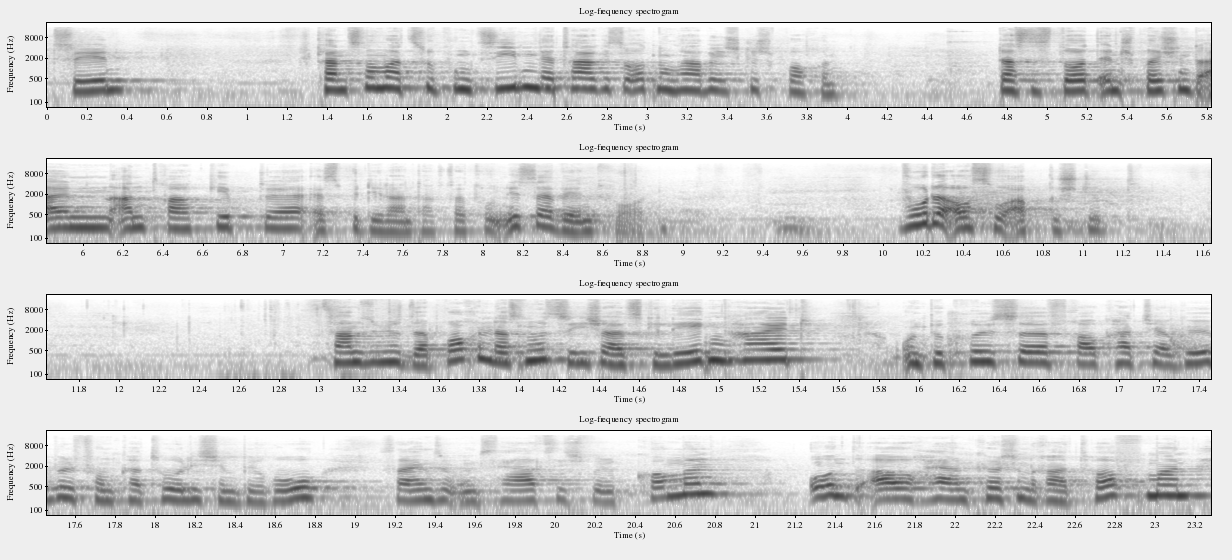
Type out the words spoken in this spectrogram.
10. Kann es nochmal zu Punkt 7 der Tagesordnung habe ich gesprochen. Dass es dort entsprechend einen Antrag gibt der SPD-Landtagsfraktion, ist erwähnt worden. Wurde auch so abgestimmt. Jetzt haben Sie mich unterbrochen, das nutze ich als Gelegenheit und begrüße Frau Katja Göbel vom Katholischen Büro. Seien Sie uns herzlich willkommen und auch Herrn Kirchenrat Hoffmann,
